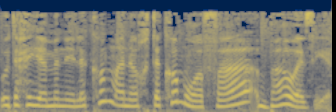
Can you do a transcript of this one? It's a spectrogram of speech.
وتحية مني لكم أنا أختكم وفاء باوزير.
